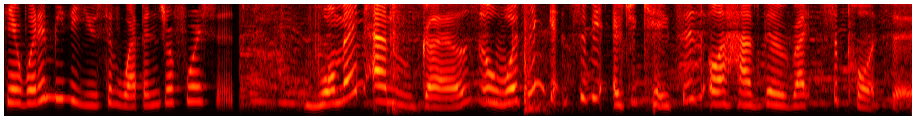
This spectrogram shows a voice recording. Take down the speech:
There wouldn't be the use of weapons or forces. Women and girls wouldn't get to be educated or have their rights supported.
